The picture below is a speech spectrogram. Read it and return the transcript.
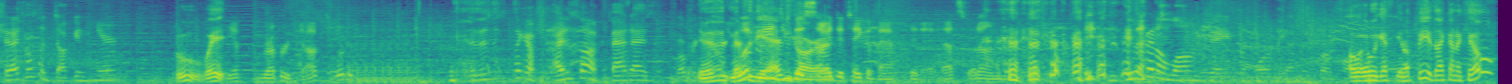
should I toss a duck in here? Ooh, wait. You have rubber ducks. What, Is this just like a? I just saw a fat ass rubber Yeah, this duck. what made you guard. decide to take a bath today? That's what um. It's been a long day for Morley underscore. oh, it will get the up Is that gonna kill?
